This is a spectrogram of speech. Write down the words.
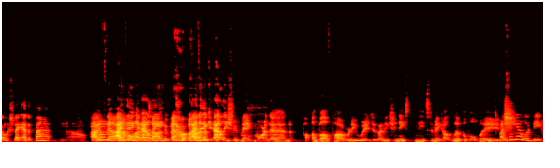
Oh, should I edit that? No, I I don't know. I think Ellie- I think Ellie should make more than po- above poverty wages. I think she needs needs to make a livable wage. I think it would be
